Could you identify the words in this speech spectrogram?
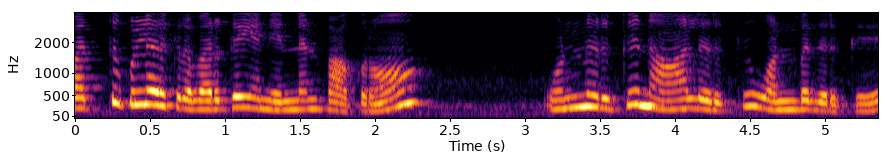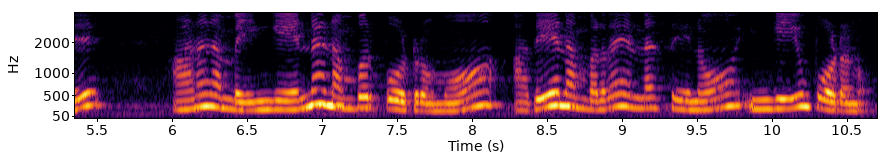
பத்துக்குள்ளே இருக்கிற வர்க்க எண் என்னன்னு பார்க்குறோம். ஒன்று இருக்குது நாலு இருக்குது ஒன்பது இருக்குது ஆனால் நம்ம இங்கே என்ன நம்பர் போடுறோமோ அதே நம்பர் தான் என்ன செய்யணும்? இங்கேயும் போடணும்.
